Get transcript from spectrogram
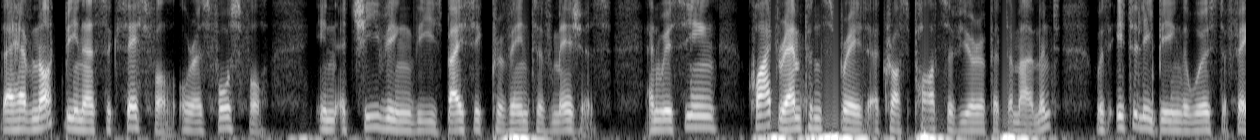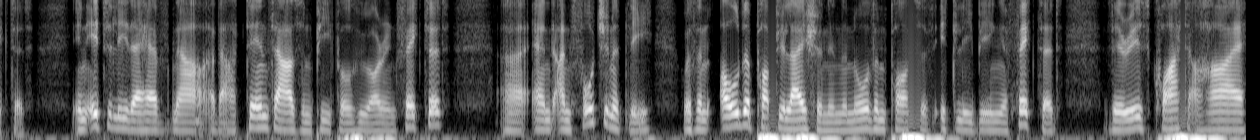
they have not been as successful or as forceful in achieving these basic preventive measures. And we're seeing quite rampant spread across parts of Europe at the moment, with Italy being the worst affected. In Italy, they have now about 10,000 people who are infected, uh, and unfortunately, with an older population in the northern parts of Italy being affected, there is quite a high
